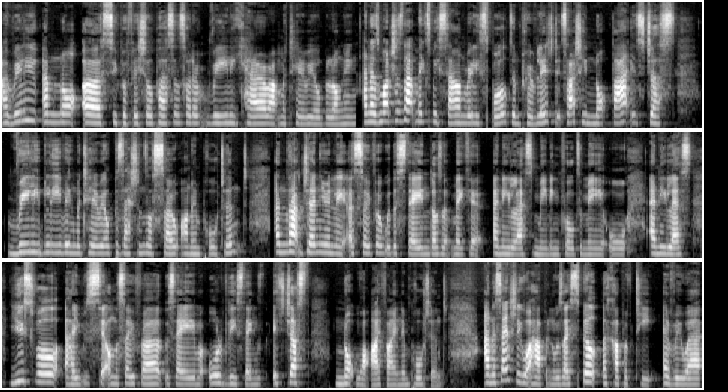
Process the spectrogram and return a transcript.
I really am not a superficial person, so I don't really care about material belonging. And as much as that makes me sound really spoilt and privileged, it's actually not that. It's just really believing material possessions are so unimportant. And that genuinely, a sofa with a stain doesn't make it any less meaningful to me or any less useful. I sit on the sofa the same, all of these things. It's just not what I find important. And essentially, what happened was I spilt a cup of tea everywhere.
